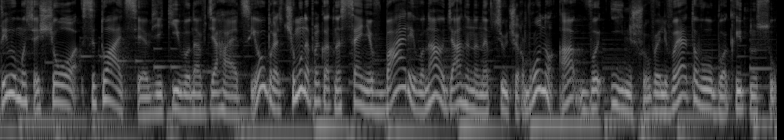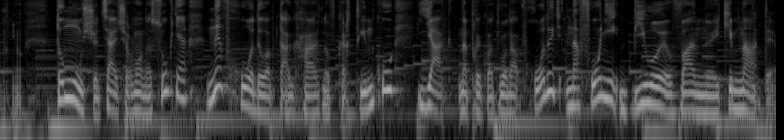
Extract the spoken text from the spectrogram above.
дивимося, що ситуація, в якій вона вдягає цей образ, чому, наприклад, на сцені в барі вона одягнена не в цю червону, а в іншу вельветову блакитну сукню. Тому що ця червона сукня не входила б так гарно в картинку, як, наприклад, вона входить на фоні білої ванної кімнати.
